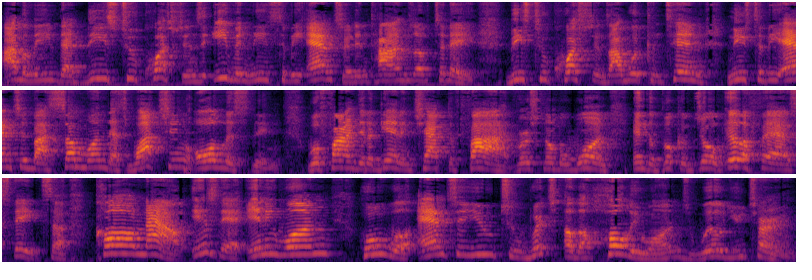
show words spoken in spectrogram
I believe that these two questions even needs to be answered in times of today. These two questions I would contend needs to be answered by someone that's watching or listening. We'll find it again in chapter 5, verse number 1 in the book of Job. Eliphaz states, uh, Call now, is there anyone who will answer you to which of the holy ones will you turn?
